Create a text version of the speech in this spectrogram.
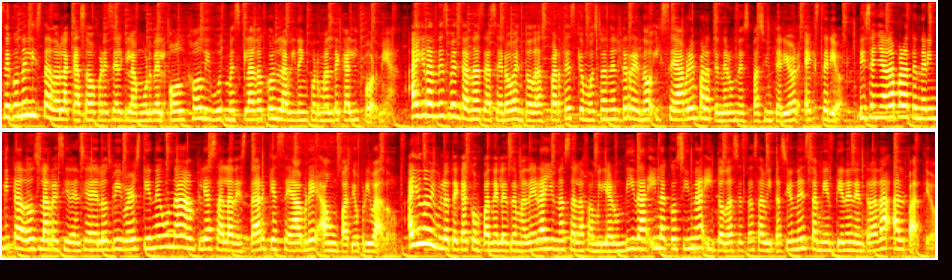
Según el listado, la casa ofrece el glamour del Old Hollywood mezclado con la vida informal de California. Hay grandes ventanas de acero en todas partes que muestran el terreno y se abren para tener un espacio interior-exterior. Diseñada para tener invitados, la residencia de los Beavers tiene una amplia sala de estar que se abre a un patio privado. Hay una biblioteca con paneles de madera y una sala familiar hundida y la cocina y todas estas habitaciones también tienen entrada al patio.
